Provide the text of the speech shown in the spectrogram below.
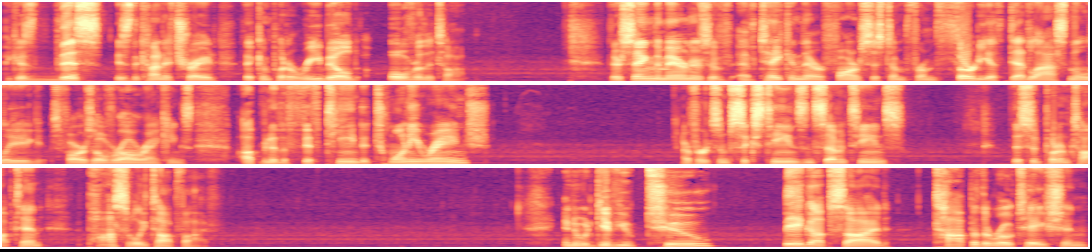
because this is the kind of trade that can put a rebuild over the top. They're saying the Mariners have, have taken their farm system from 30th, dead last in the league as far as overall rankings, up into the 15 to 20 range. I've heard some 16s and 17s. This would put them top 10, possibly top 5. And it would give you two big upside, top of the rotation,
